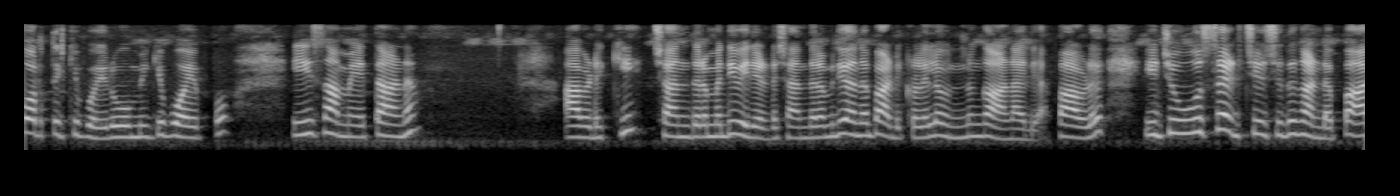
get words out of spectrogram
പുറത്തേക്ക് പോയി റൂമിലേക്ക് പോയപ്പോൾ ഈ സമയത്താണ് അവിടേക്ക് ചന്ദ്രമതി വരികട്ടെ ചന്ദ്രമതി വന്നപ്പോൾ അടുക്കളയിൽ ഒന്നും കാണാനില്ല. അപ്പോൾ അവൾ ഈ ജ്യൂസ് അടിച്ച് വെച്ചത് കണ്ടപ്പോൾ ആ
